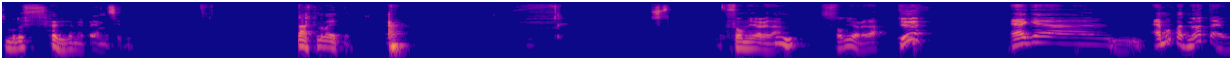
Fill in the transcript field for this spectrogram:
så må du følge med på hjemmesiden. Det er ikke noe vei utenom. Sånn gjør vi det. Mm. Sånn gjør vi det. Du, jeg, eh, jeg må på et møte om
